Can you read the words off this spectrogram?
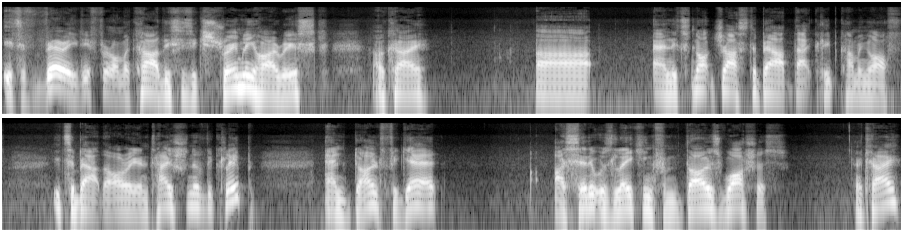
it's very different on the car. This is extremely high risk, okay? Uh, and it's not just about that clip coming off. It's about the orientation of the clip. And don't forget, I said it was leaking from those washers, okay?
